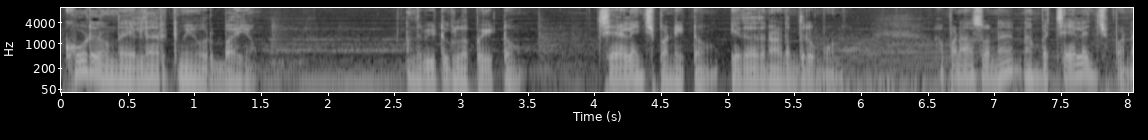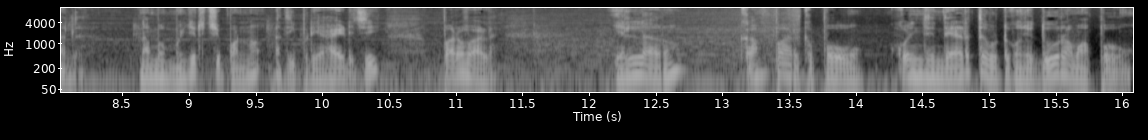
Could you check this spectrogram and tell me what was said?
கூட இருந்த எல்லாருக்குமே ஒரு பயம். அந்த வீட்டுக்குள்ளே போயிட்டோம். சேலஞ்ச் பண்ணிட்டோம். ஏதாவது நடந்துருமோன்னு. அப்போ நான் சொன்னேன் நம்ம சேலஞ்ச் பண்ணலை. நம்ம முயற்சி பண்ணோம் அது இப்படி ஆயிடுச்சு. பரவாயில்ல. எல்லாரும் கம்பாருக்கு போவோம். கொஞ்சம் இந்த இடத்த விட்டு கொஞ்சம் தூரமாக போவோம்.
